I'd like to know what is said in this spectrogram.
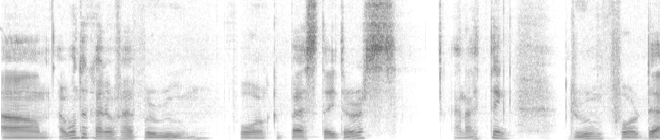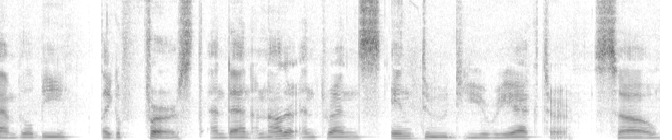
um, I want to kind of have a room for capacitors, and I think the room for them will be like a first and then another entrance into the reactor. So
